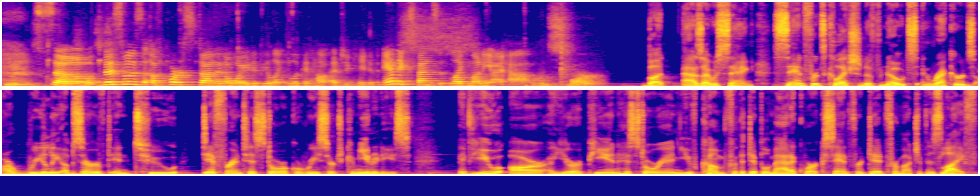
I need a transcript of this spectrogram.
Goodness So gracious. this was, of course, done in a way to be like, look at how educated and expensive, like money I have. I'm smart. But as I was saying, Sanford's collection of notes and records are really observed in two different historical research communities. If you are a European historian, you've come for the diplomatic work Sanford did for much of his life.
